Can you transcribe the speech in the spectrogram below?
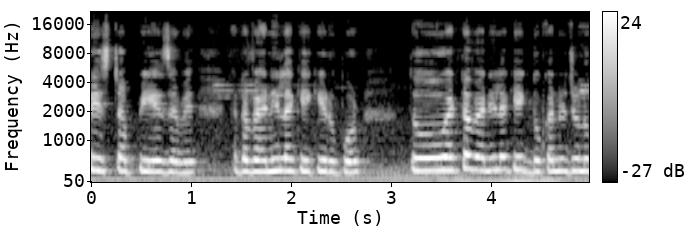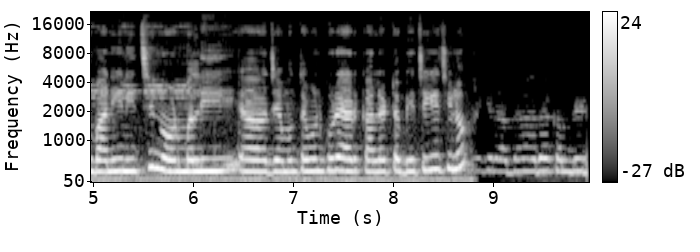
টেস্টটা পেয়ে যাবে একটা ভ্যানিলা কেকের উপর। তো একটা ভ্যানিলা কেক দোকানের জন্য বানিয়ে নিচ্ছি। নর্মালি যেমন তেমন করে আর কালারটা বেঁচে গেছিল। আধা আধা কমপ্লিট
